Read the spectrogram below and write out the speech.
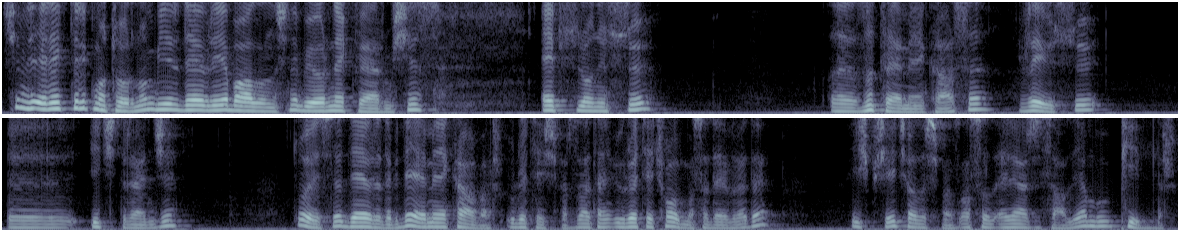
Şimdi elektrik motorunun bir devreye bağlanışına bir örnek vermişiz. Epsilon üssü e, zıt EMK'sı, R üssü e, iç direnci. Dolayısıyla devrede bir de EMK var, üreteç var. Zaten üreteç olmasa devrede hiçbir şey çalışmaz. Asıl enerji sağlayan bu pildir.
